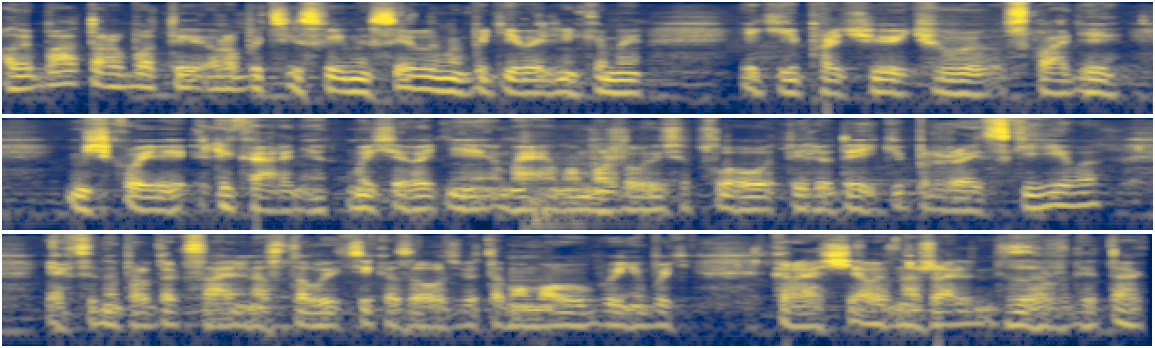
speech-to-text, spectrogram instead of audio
але багато роботи робиться своїми силами, будівельниками, які працюють в складі міської лікарні. Ми сьогодні маємо можливість обслуговувати людей, які приїжджають з Києва. Як це не парадоксально, столиці, казалось би, там умови повинні бути кращі, але, на жаль, не завжди так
